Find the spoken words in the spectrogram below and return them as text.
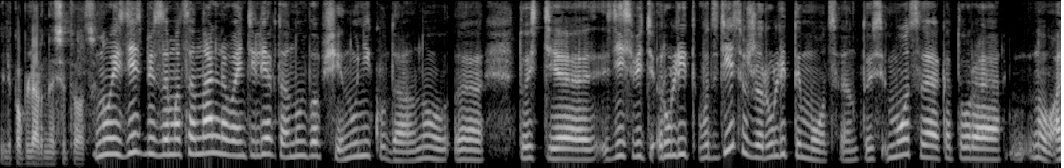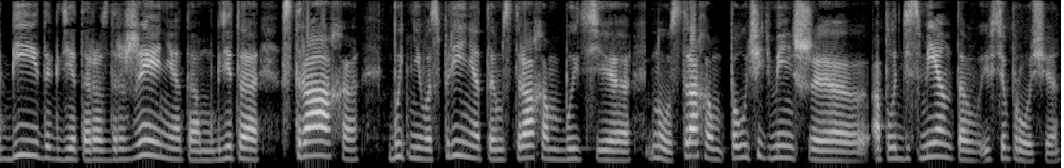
или популярная ситуация. Ну и здесь без эмоционального интеллекта, ну вообще, ну никуда. Ну, э, то есть э, здесь ведь рулит, вот здесь уже рулит эмоция. То есть эмоция, которая, ну, обиды где-то, раздражение, там, где-то страха быть невоспринятым, страхом быть, э, ну, страхом получить меньше аплодисментов и все прочее.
